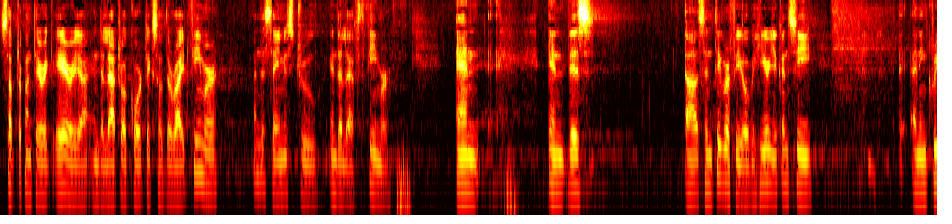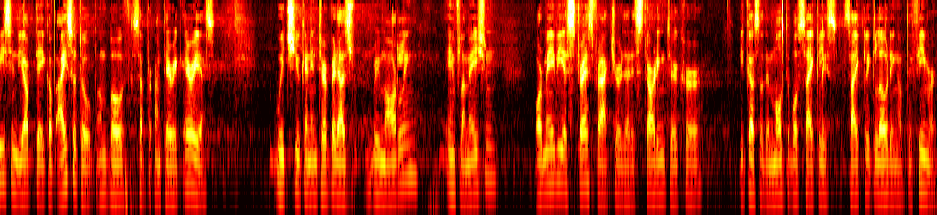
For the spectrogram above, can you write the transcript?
subtrochanteric area in the lateral cortex of the right femur, and the same is true in the left femur. And in this uh, scintigraphy over here, you can see an increase in the uptake of isotope on both subtrochanteric areas, which you can interpret as remodeling, inflammation, or maybe a stress fracture that is starting to occur because of the multiple cyclic, cyclic loading of the femur,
